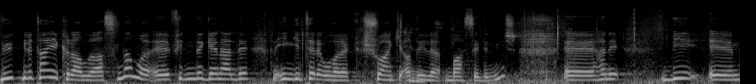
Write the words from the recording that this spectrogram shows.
Büyük Britanya Krallığı aslında ama e, filmde genelde hani İngiltere olarak şu anki adıyla bahsedilmiş. E, hani bir e,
